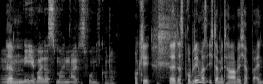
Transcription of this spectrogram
Äh, ähm, nee, weil das mein altes Phone nicht konnte. Okay, äh, das Problem, was ich damit habe, ich habe ein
